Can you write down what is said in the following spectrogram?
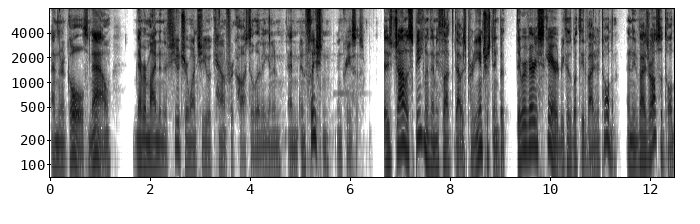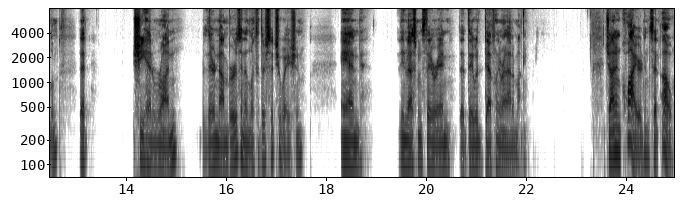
and their goals now, never mind in the future once you account for cost of living and, and inflation increases. As John was speaking with them, he thought that was pretty interesting, but they were very scared because of what the advisor told them. And the advisor also told them that she had run their numbers and had looked at their situation and the investments they were in that they would definitely run out of money. John inquired and said, Oh,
